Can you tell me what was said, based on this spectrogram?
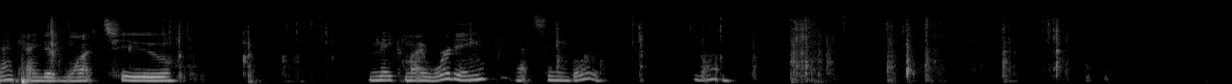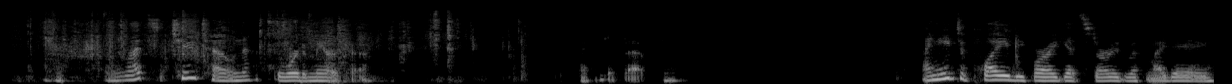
I kind of want to make my wording that same blue. Wow. Let's two-tone the word America. If I can get that. I need to play before I get started with my day.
